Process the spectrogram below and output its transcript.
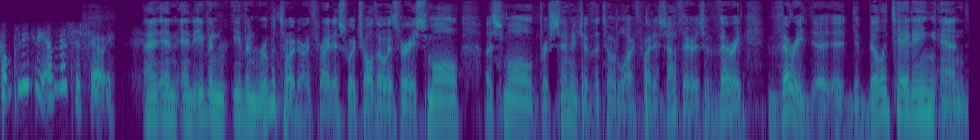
completely unnecessary. And, and, and even even rheumatoid arthritis, which although is very small, a small percentage of the total arthritis out there, is a very very uh, uh, debilitating and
